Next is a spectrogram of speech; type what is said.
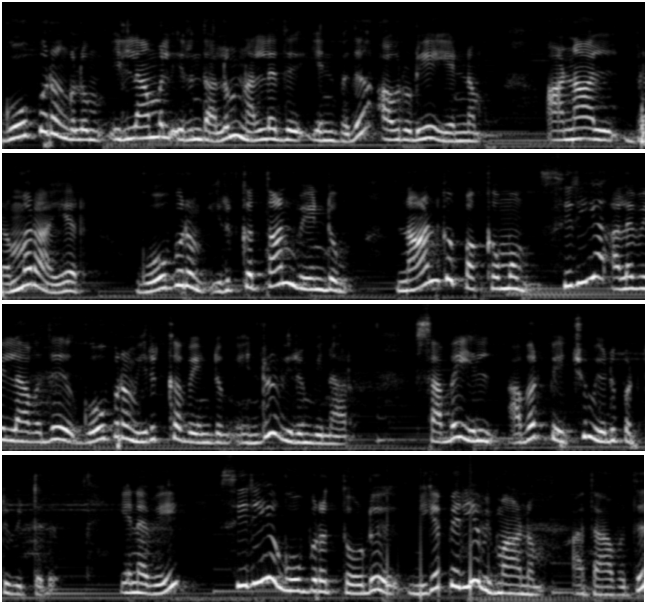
கோபுரங்களும் இல்லாமல் இருந்தாலும் நல்லது என்பது அவருடைய எண்ணம். ஆனால் பிரம்மராயர் கோபுரம் இருக்கத்தான் வேண்டும். நான்கு பக்கமும் சிறிய அளவிலாவது கோபுரம் இருக்க வேண்டும் என்று விரும்பினார். சபையில் அவர் பேச்சும் எடுபட்டுவிட்டது. எனவே சிறிய கோபுரத்தோடு மிகப்பெரிய விமானம் அதாவது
